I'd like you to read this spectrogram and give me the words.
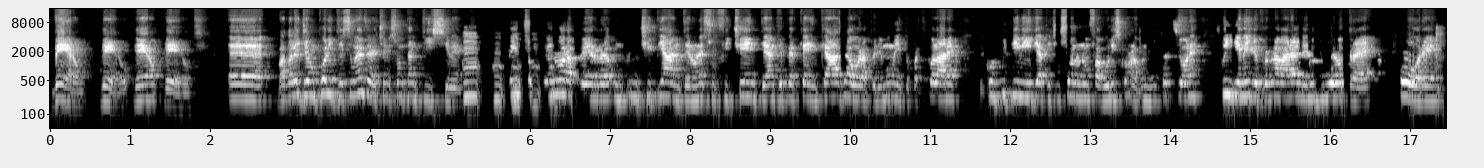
Vero, vero, vero, vero. Eh, vado a leggere un po' di testimonianze perché ce ne sono tantissime. Mm, mm, Penso mm, che un'ora per un principiante non è sufficiente, anche perché in casa, ora per il momento particolare, con tutti i media che ci sono non favoriscono la concentrazione, quindi è meglio programmare almeno due o tre ore.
